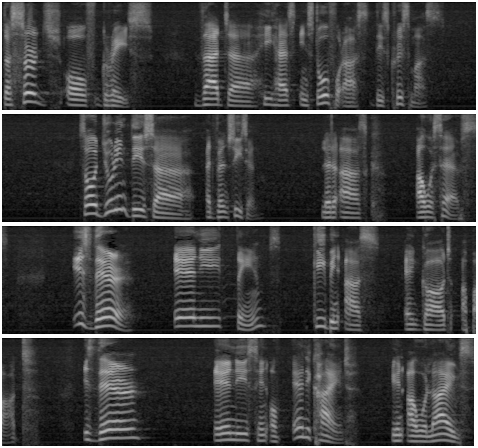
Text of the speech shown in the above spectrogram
the surge of grace that uh, He has in store for us this Christmas. So during this uh, Advent season, let us ask ourselves Is there anything keeping us and God apart? Is there any sin of any kind in our lives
